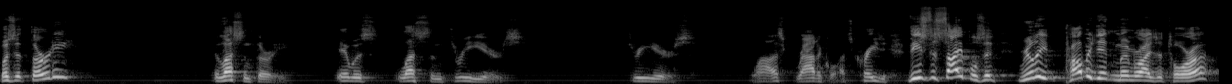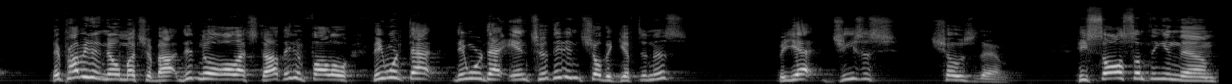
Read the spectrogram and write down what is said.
Was it 30? Less than 30. It was less than three years. Three years. Wow, that's radical. That's crazy. These disciples that really probably didn't memorize the Torah, they probably didn't know much about, didn't know all that stuff. They didn't follow, they weren't that, they weren't that into it. They didn't show the giftedness. But yet, Jesus chose them. He saw something in them,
